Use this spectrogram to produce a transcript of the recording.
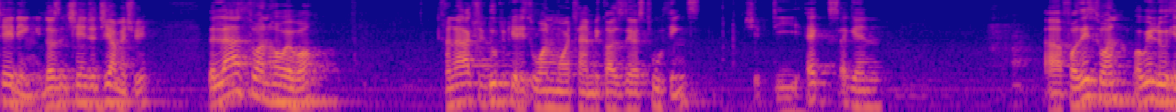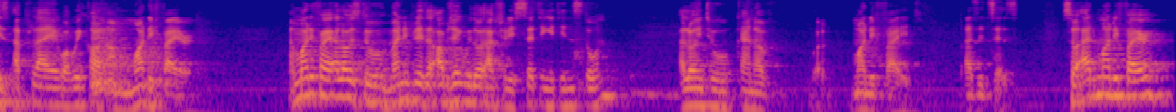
shading. It doesn't change the geometry. The last one, however, And I'll actually duplicate this one more time because there's two things. Shift X again. Uh, for this one, what we'll do is apply what we call a modifier. A modifier allows to manipulate the object without actually setting it in stone, allowing to kind of well, modify it, as it says. So add modifier,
